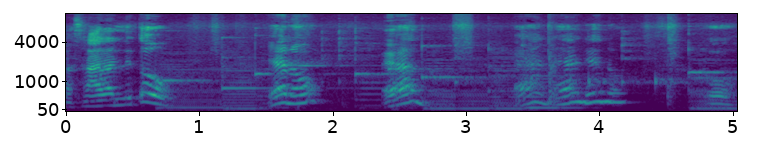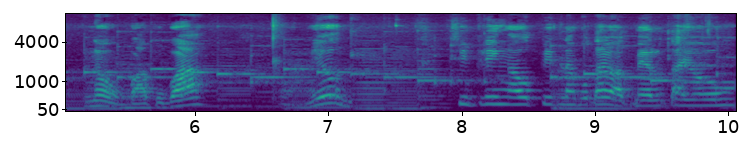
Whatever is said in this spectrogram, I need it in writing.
kasalan nito. Ayan oh. Ayan. Ayan, ayan, ayan oh. Oh, no, bapo ba? Oh, ngayon, simpleng outfit lang po tayo at meron tayong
